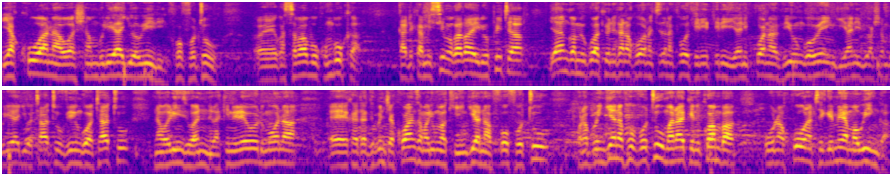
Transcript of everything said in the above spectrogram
ya kuwa na washambuliaji wawili 442 e, kwa sababu kumbuka katika misimu kadhaa iliyopita Yanga wamekuwa wakionekana kuwa wanacheza na 433 yani kuwa na viungo wengi yani washambuliaji watatu, viungo watatu na walinzi wanne, lakini leo tumeona eh, katika kipindi cha kwanza mwalimu akiingia na 442. Unapoingia na 442 maana yake ni kwamba unakuwa unategemea mawinga.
